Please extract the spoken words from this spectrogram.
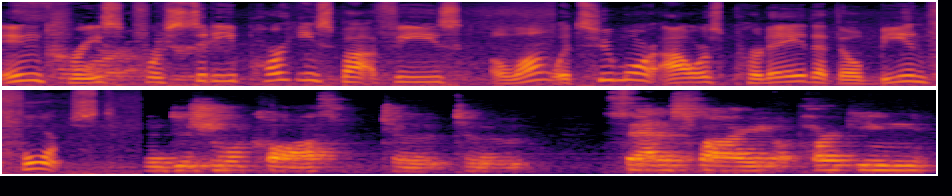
increase for city parking spot fees, along with two more hours per day that they'll be enforced. Additional cost to, to satisfy a parking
